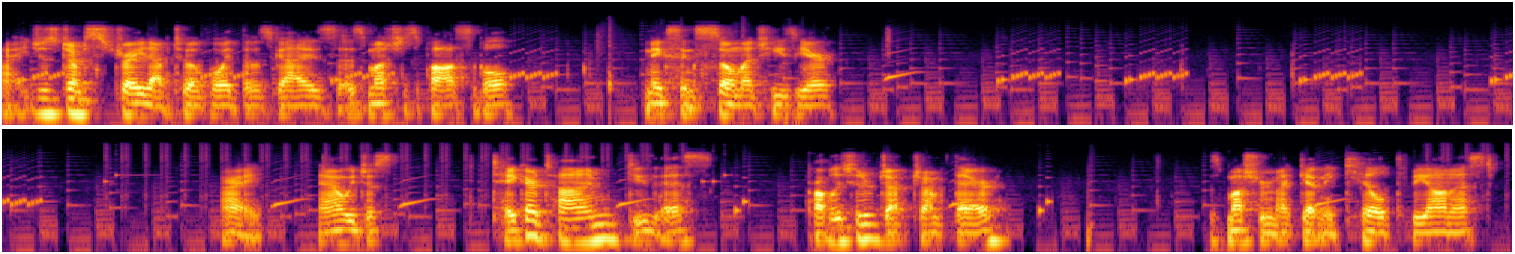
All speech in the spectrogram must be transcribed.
Alright, just jump straight up to avoid those guys as much as possible. Makes things so much easier. Now we just take our time, do this. Probably should have duck jumped there. This mushroom might get me killed, to be honest.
